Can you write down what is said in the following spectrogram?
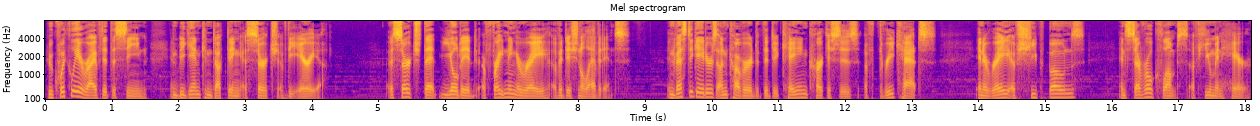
who quickly arrived at the scene and began conducting a search of the area a search that yielded a frightening array of additional evidence. Investigators uncovered the decaying carcasses of three cats, an array of sheep bones, and several clumps of human hair.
